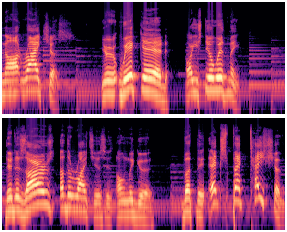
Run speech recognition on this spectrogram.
Not righteous. You're wicked. Are you still with me? The desires of the righteous is only good, but the expectation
